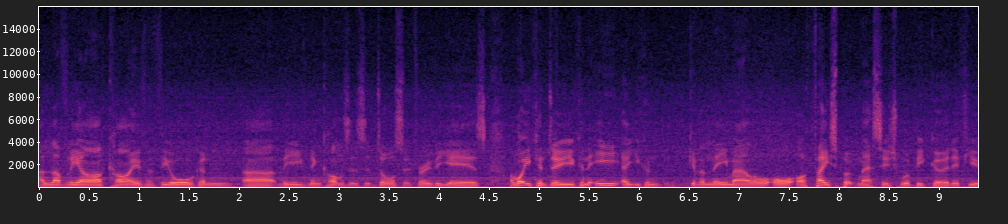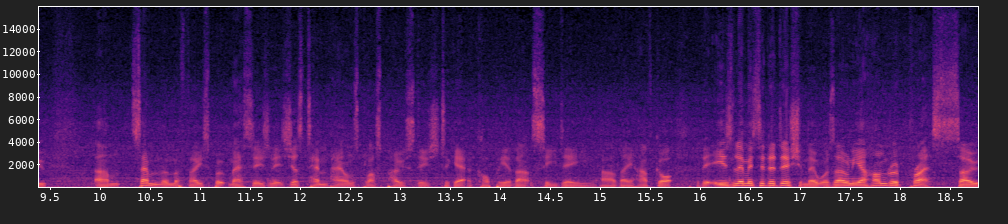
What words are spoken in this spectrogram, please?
a, lovely archive of the organ, uh, the evening concerts at Dorset through the years. And what you can do, you can e- uh, you can give them an email or, or, or Facebook message would be good if you um, send them a Facebook message, and it's just £10 plus postage to get a copy of that CD. Uh, they have got, but it is limited edition. There was only 100 pressed, so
